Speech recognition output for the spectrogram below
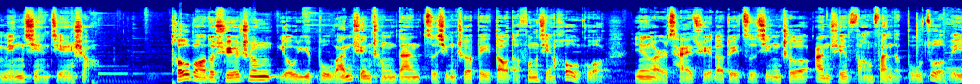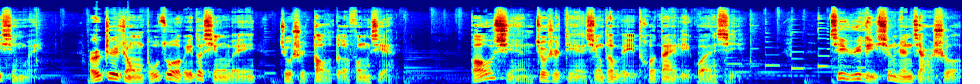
明显减少。投保的学生由于不完全承担自行车被盗的风险后果，因而采取了对自行车安全防范的不作为行为，而这种不作为的行为就是道德风险。保险就是典型的委托代理关系。基于理性人假设，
